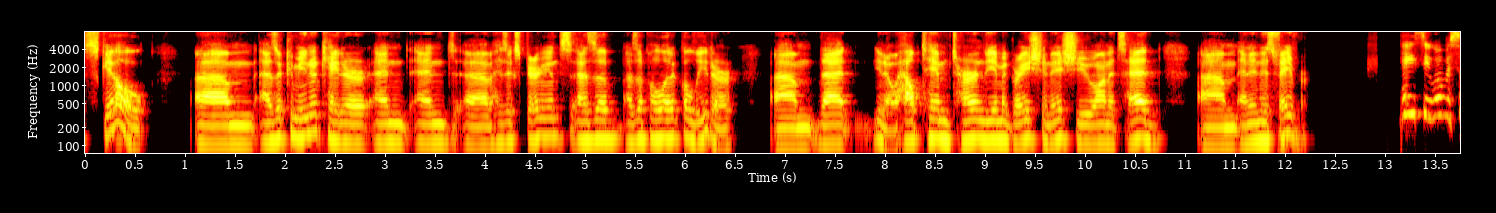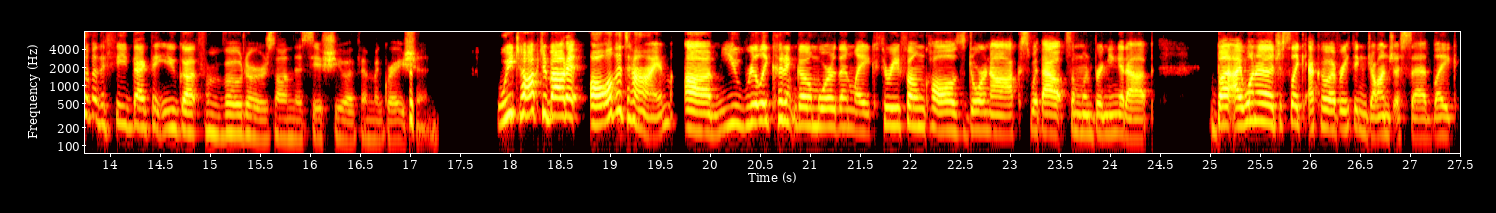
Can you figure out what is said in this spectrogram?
skill um, as a communicator and and uh, his experience as a as a political leader um, that you know helped him turn the immigration issue on its head um, and in his favor. Casey, what was some of the feedback that you got from voters on this issue of immigration? we talked about it all the time. Um, you really couldn't go more than like three phone calls, door knocks without someone bringing it up. But I want to just like echo everything Jon just said. Like,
